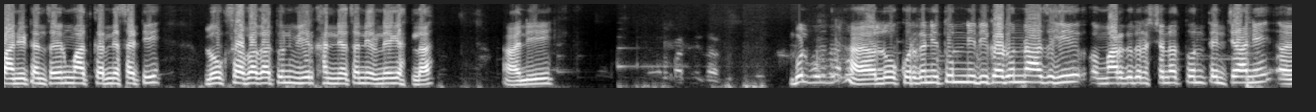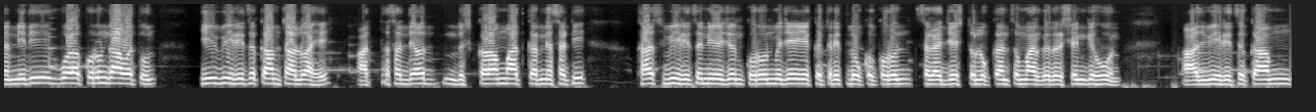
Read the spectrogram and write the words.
पाणी टंचाईवर मात करण्यासाठी लोकसहभागातून विहीर खाणण्याचा निर्णय घेतला. आणि बोल बोल लोकवर्गणीतून निधी काढून आज ही मार्गदर्शनातून त्यांच्या आणि निधी गोळा करून गावातून ही विहिरीचं काम चालू आहे. आता सध्या दुष्काळा मात करण्यासाठी खास विहिरीचं नियोजन करून म्हणजे एकत्रित लोक करून सगळ्या ज्येष्ठ लोकांचं मार्गदर्शन घेऊन आज विहिरीचं काम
